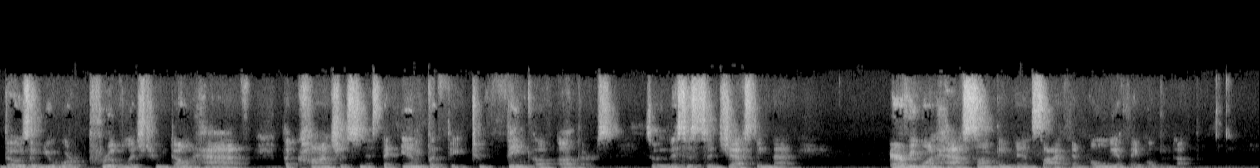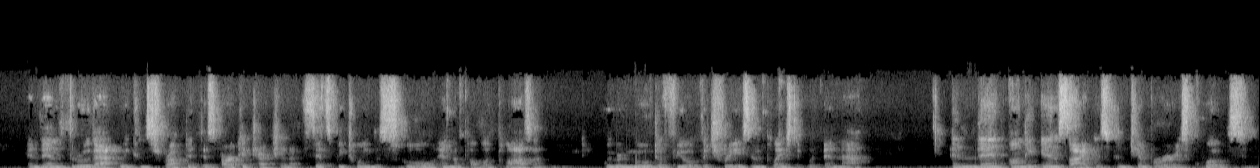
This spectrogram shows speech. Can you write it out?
Those of you who are privileged, who don't have the consciousness, the empathy to think of others. So this is suggesting that everyone has something inside them, only if they open up. And then through that, we constructed this architecture that sits between the school and the public plaza. We removed a few of the trees and placed it within that. And then on the inside, his contemporaries' quotes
